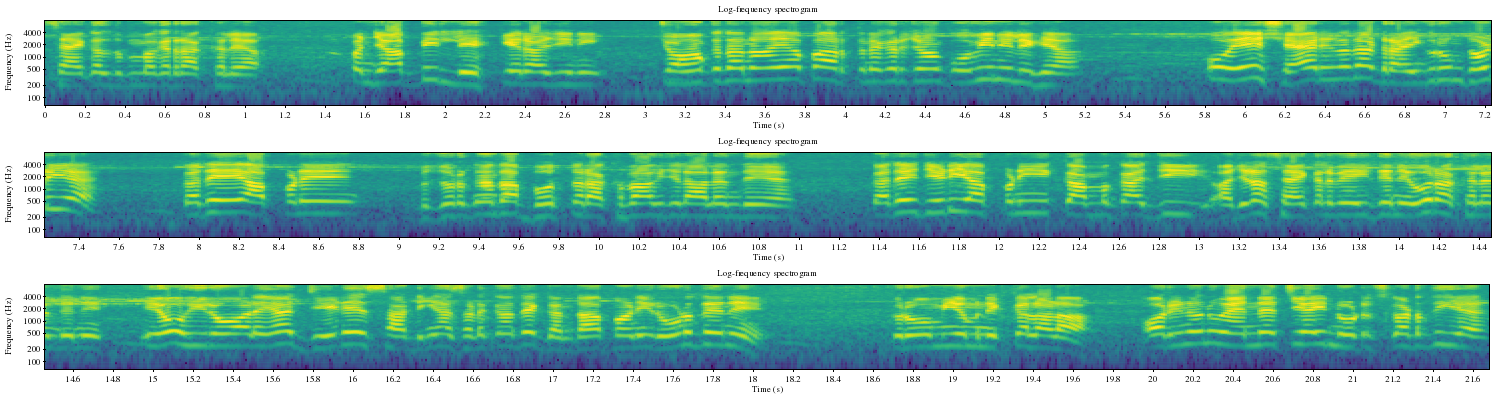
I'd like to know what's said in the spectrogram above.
ਸਾਈਕਲ ਮਗਰ ਰੱਖ ਲਿਆ। ਪੰਜਾਬੀ ਲਿਖ ਕੇ ਰਾਜੀ ਨਹੀਂ। ਚੌਂਕ ਦਾ ਨਾਂ ਆ, ਭਾਰਤ ਨਗਰ ਚੌਂਕ, ਉਹ ਵੀ ਨਹੀਂ ਲਿਖਿਆ। ਉਹ ਇਹ ਸ਼ਹਿਰ, ਇਹਨਾਂ ਦਾ ਡਰਾਇੰਗ ਰੂਮ ਥੋੜੀ ਹੈ। ਕਦੇ ਆਪਣੇ ਬਜ਼ੁਰਗਾਂ ਦਾ ਬੁੱਤ ਰੱਖ ਬਾਗ ਚਲਾ ਲੈਂਦੇ ਆ। ਕਦੇ ਜਿਹੜੀ ਆਪਣੀ ਕੰਮਕਾਜੀ ਆ ਜਿਹੜਾ ਸਾਈਕਲ ਵੇਚਦੇ ਨੇ, ਉਹ ਰੱਖ ਲੈਂਦੇ ਨੇ। ਇਹ ਉਹ ਹੀਰੋ ਵਾਲੇ ਆ, ਜਿਹੜੇ ਸਾਡੀਆਂ ਸੜਕਾਂ ਤੇ ਗੰਦਾ ਪਾਣੀ ਰੋੜਦੇ ਨੇ, ਕ੍ਰੋਮੀਅਮ ਨਿਕਲ ਵਾਲਾ। ਔਰ ਇਹਨਾਂ ਨੂੰ ਐਨਐਚਆਈ ਨੋਟਿਸ ਕੱਢਦੀ ਹੈ।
